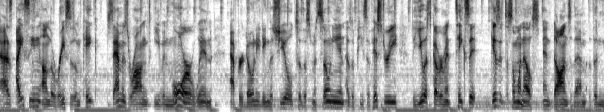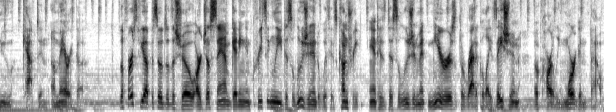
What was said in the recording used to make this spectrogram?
As icing on the racism cake, Sam is wronged even more when, after donating the shield to the Smithsonian as a piece of history, the US government takes it, gives it to someone else, and dons them the new Captain America. The first few episodes of the show are just Sam getting increasingly disillusioned with his country, and his disillusionment mirrors the radicalization of Karli Morgenthau.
